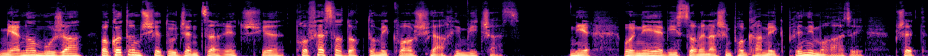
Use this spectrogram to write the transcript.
Miano muža, o którym się tu dżęca rzecz, je profesor dr Mikłaus Joachim Wiczas. Nie, bo nie je wisto w naszym programie k prynim razy. Przed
